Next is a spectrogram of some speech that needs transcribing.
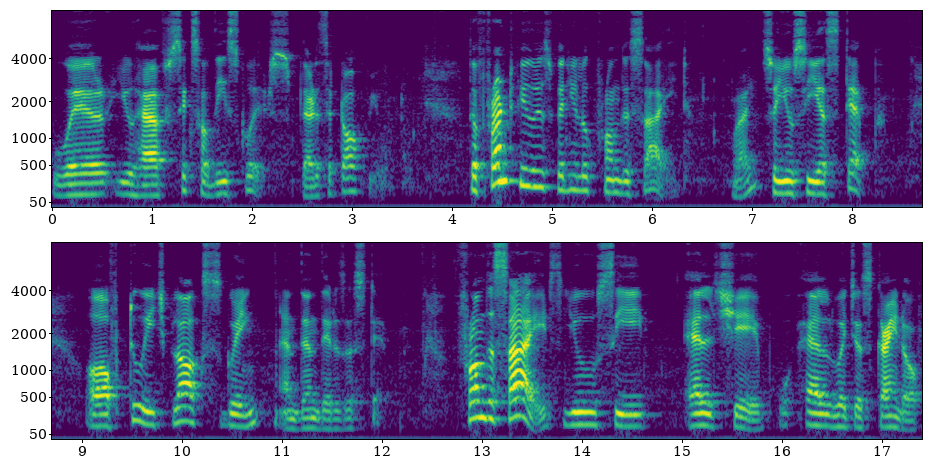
where you have six of these squares. That is the top view. The front view is when you look from the side, right? So you see a step of two each blocks going and then there is a step. From the sides you see L shape, L which is kind of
